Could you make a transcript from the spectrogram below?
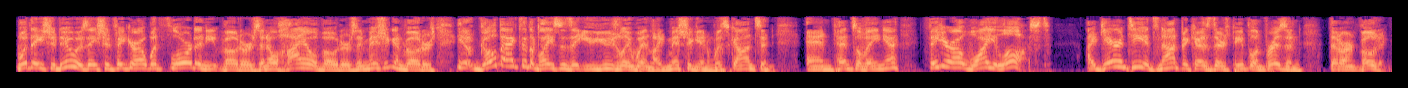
What they should do is they should figure out what Florida voters and Ohio voters and Michigan voters, you know, go back to the places that you usually win, like Michigan, Wisconsin, and Pennsylvania. Figure out why you lost. I guarantee it's not because there's people in prison that aren't voting.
